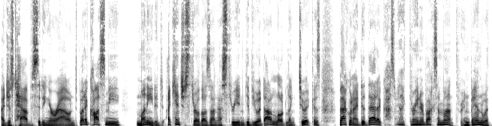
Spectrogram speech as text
i just have sitting around but it costs me money to I can't just throw those on S3 and give you a download link to it cuz back when I did that it cost me like 300 bucks a month in bandwidth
